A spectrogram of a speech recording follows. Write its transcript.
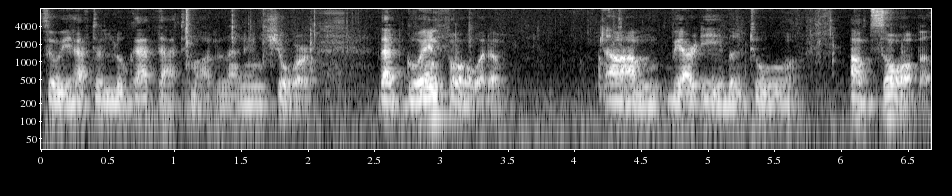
So we have to look at that model and ensure that going forward, um, we are able to absorb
